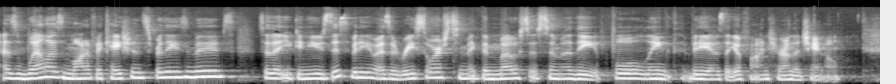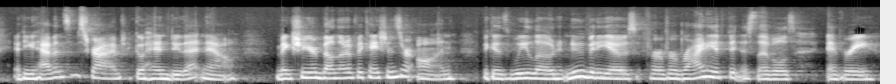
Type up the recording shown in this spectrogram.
as well as modifications for these moves so that you can use this video as a resource to make the most of some of the full length videos that you'll find here on the channel. If you haven't subscribed, go ahead and do that now. Make sure your bell notifications are on because we load new videos for a variety of fitness levels every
